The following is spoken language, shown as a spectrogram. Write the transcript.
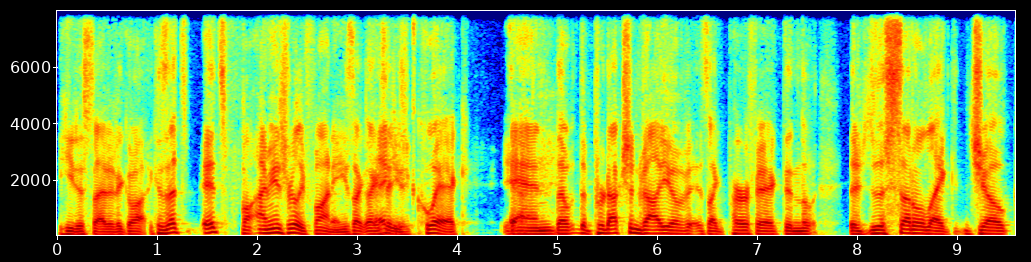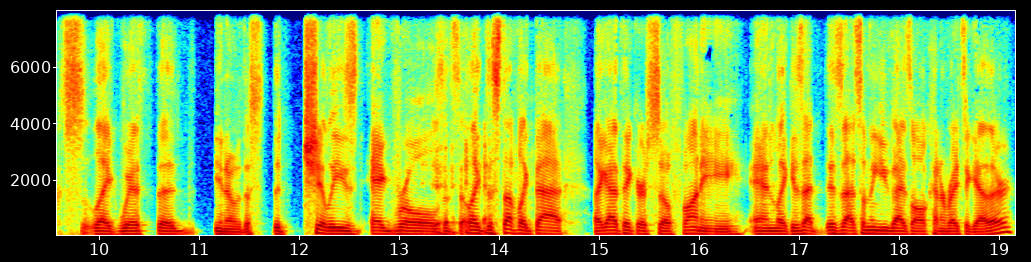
he decided to go out because that's it's fun i mean it's really funny he's like like Thank i said you. he's quick yeah. and the the production value of it is like perfect and the the, the subtle like jokes like with the you know the the Chili's egg rolls and stuff, like the stuff like that like i think are so funny and like is that is that something you guys all kind of write together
